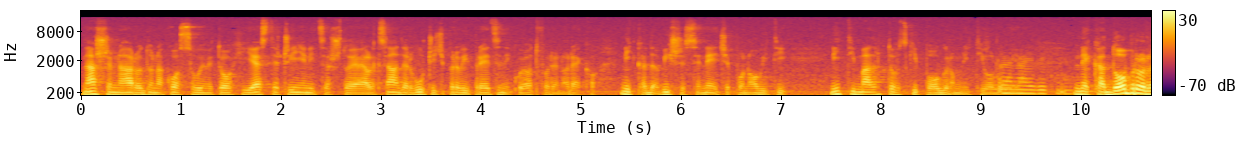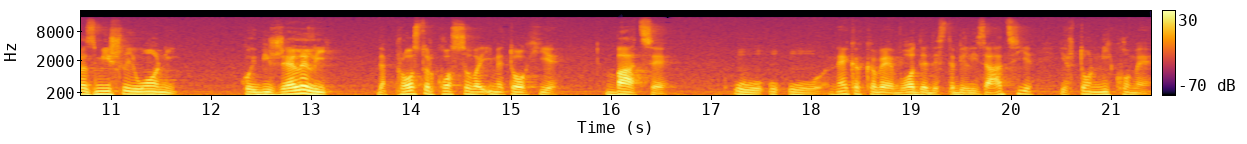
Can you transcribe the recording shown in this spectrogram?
našem narodu na Kosovu i Metohiji jeste činjenica što je Aleksandar Vučić, prvi predsednik koji je otvoreno rekao nikada više se neće ponoviti niti martovski pogrom, niti oluja. Neka dobro razmišljaju oni koji bi želeli da prostor Kosova i Metohije bace u, u, u nekakve vode destabilizacije, jer to nikome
